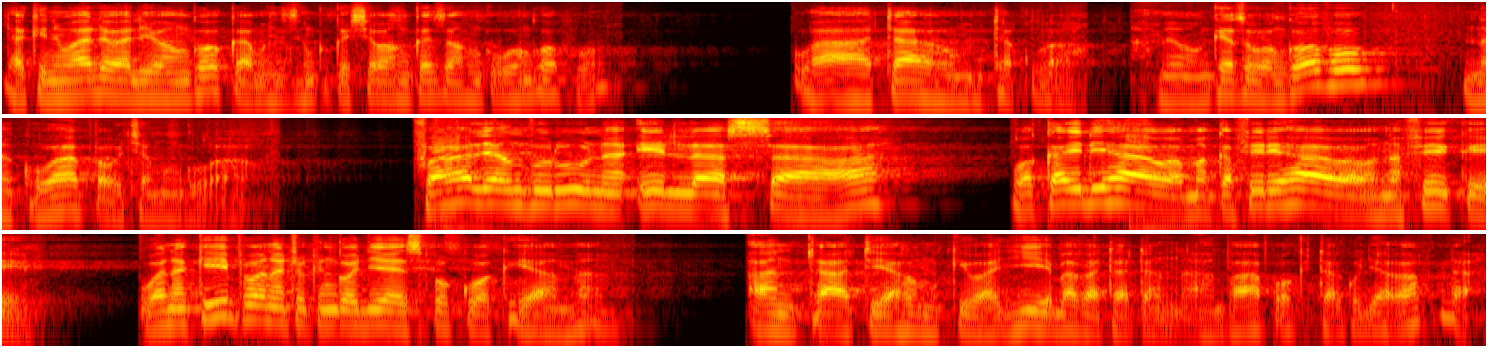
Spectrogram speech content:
lakini wale walioongoka Mwenyezi Mungu kishaongeza uongofu waatahum taqwa ameongeza uongofu na kuwapa ucha Mungu wao fahal yanzuruna illa saa wakaidi hawa makafiri hawa wanafiki wanakiipa wanachokingojea isipokuwa kiyama antatiyahum kiwajie baghatatan ambapo kitakuja ghafla.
